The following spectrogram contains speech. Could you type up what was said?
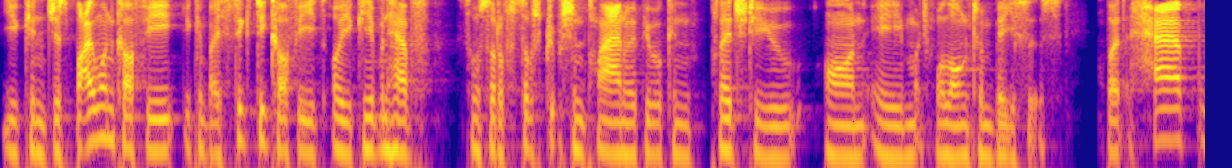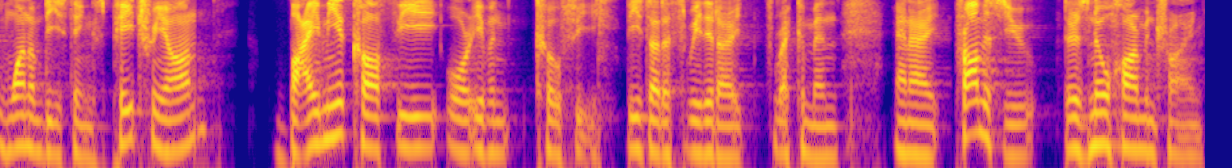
you can just buy one coffee, you can buy 60 coffees, or you can even have some sort of subscription plan where people can pledge to you on a much more long term basis. But have one of these things Patreon, buy me a coffee, or even Ko-fi. These are the three that I recommend. And I promise you, there's no harm in trying.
